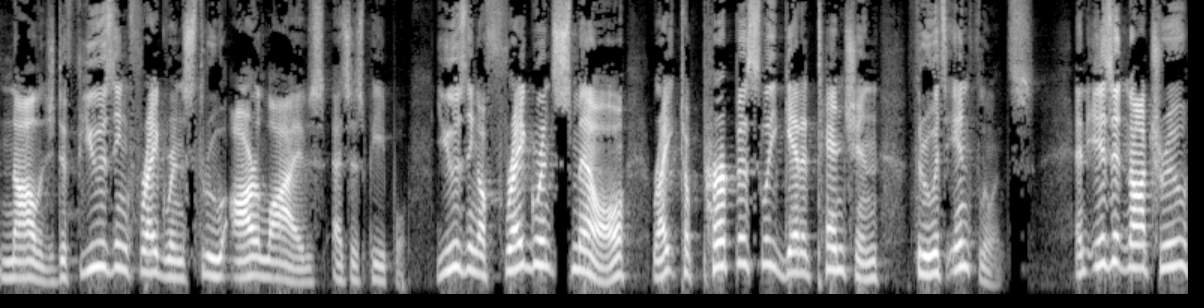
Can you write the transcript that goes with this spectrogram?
knowledge, diffusing fragrance through our lives as his people, using a fragrant smell, right, to purposely get attention through its influence. And is it not true?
